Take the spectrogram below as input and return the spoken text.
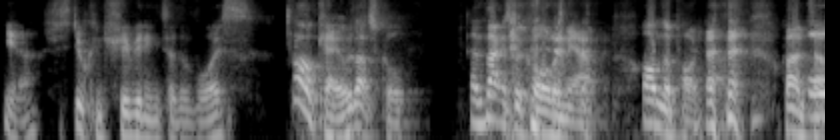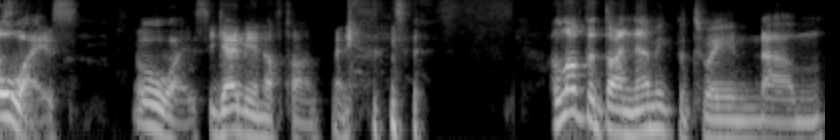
you know, she's still contributing to the voice. Okay, well, that's cool. And thanks for calling me out on the podcast. Fantastic. always, always. You gave me enough time. I love the dynamic between, um,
